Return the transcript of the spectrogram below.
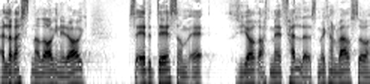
eller resten av dagen i dag, så er det det som, er, som gjør at vi er felles. Vi kan være så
